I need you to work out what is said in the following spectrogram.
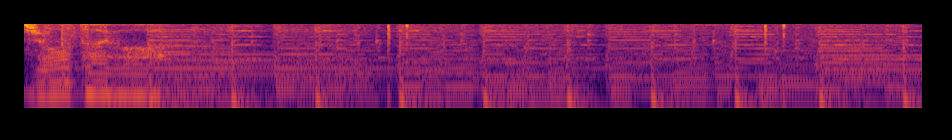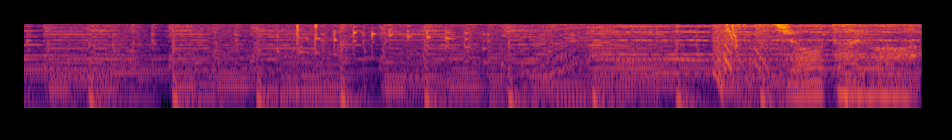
状態は？状態は？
